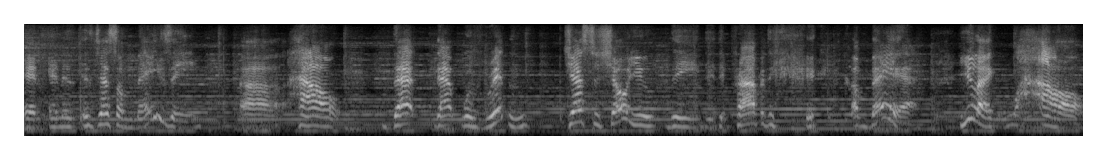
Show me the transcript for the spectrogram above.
and and it, it's just amazing uh, how that that was written just to show you the the depravity of man. You're like, wow.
